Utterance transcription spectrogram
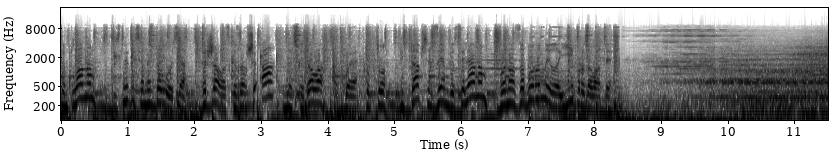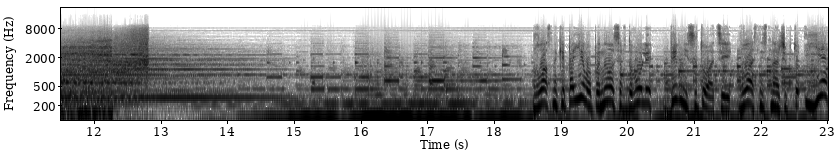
Цим планом здійснитися не вдалося. Держава, сказавши А, не сказала Б. Тобто, віддавши землю селянам, вона заборонила її продавати. Власники паїв опинилися в доволі дивній ситуації. Власність, начебто, і є,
